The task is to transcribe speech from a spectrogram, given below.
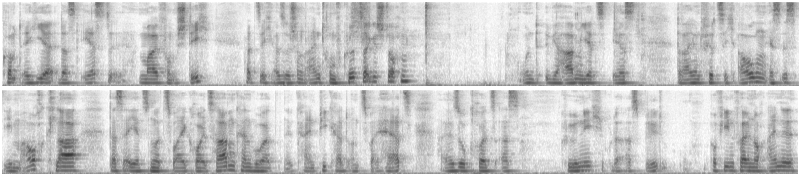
kommt er hier das erste Mal vom Stich, hat sich also schon einen Trumpf kürzer gestochen, und wir haben jetzt erst 43 Augen. Es ist eben auch klar, dass er jetzt nur zwei Kreuz haben kann, wo er kein Pik hat und zwei Herz, also Kreuz Ass König oder Ass Bild, auf jeden Fall noch eine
